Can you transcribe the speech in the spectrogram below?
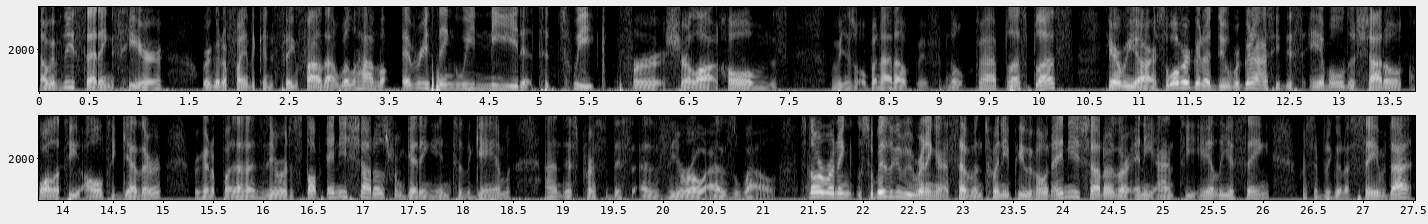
Now with these settings here, we're going to find the config file that will have everything we need to tweak for Sherlock Holmes. Let me just open that up with Notepad++. Here we are. So what we're going to do, we're going to actually disable the shadow quality altogether. We're going to put that at 0 to stop any shadows from getting into the game. And this press this as 0 as well. So now we're running, so basically we're running at 720p without any shadows or any anti-aliasing. We're simply going to save that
